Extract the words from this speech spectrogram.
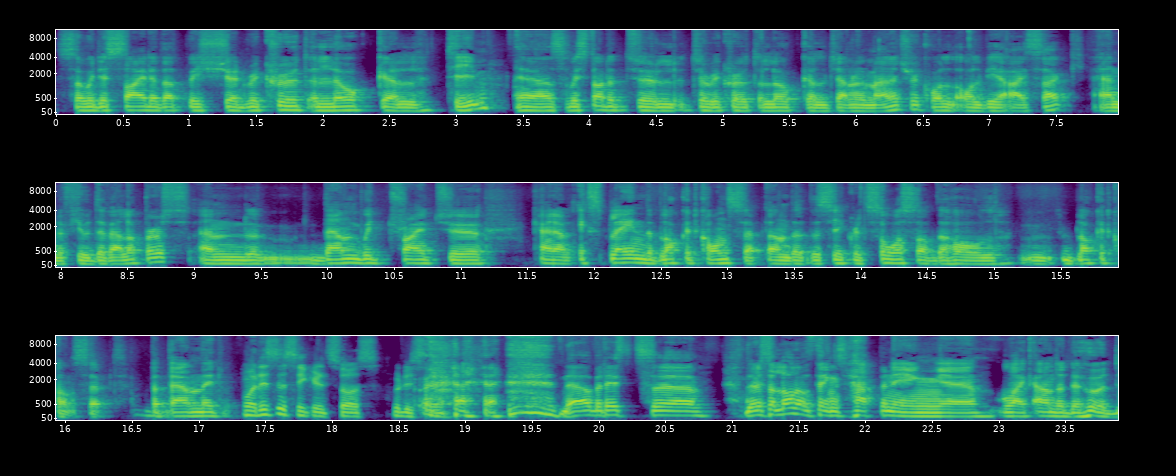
So we decided that we should recruit a local team. Uh, so we started to, to recruit a local general manager called Olivier Aizac and a few developers. And then we tried to kind of explain the Blocket concept and the, the secret sauce of the whole Blocket concept. But then it. What is the secret sauce? Would you say? no, but it's uh, there's a lot of things happening uh, like under the hood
